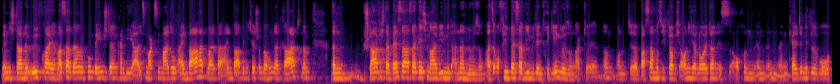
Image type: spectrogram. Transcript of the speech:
wenn ich da eine ölfreie Wasserwärmepumpe hinstellen kann, die ja als Maximaldruck ein Bar hat, weil bei ein Bar bin ich ja schon bei 100 Grad, ne, dann schlafe ich da besser, sage ich mal, wie mit anderen Lösungen. Also auch viel besser wie mit den Phrygen-Lösungen aktuell. Ne? Und äh, Wasser muss ich, glaube ich, auch nicht erläutern, ist auch ein, ein, ein Kältemittel, wo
